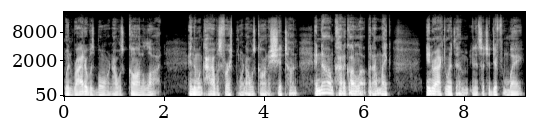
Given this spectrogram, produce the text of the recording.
when Ryder was born, I was gone a lot. And then when Kai was first born, I was gone a shit ton. And now I'm kind of gone a lot, but I'm like interacting with them in such a different way.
